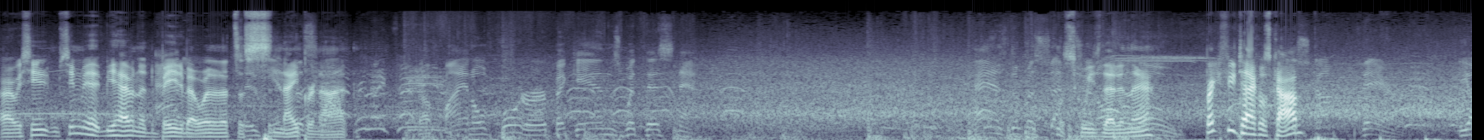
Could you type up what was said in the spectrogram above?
All right, we see, seem to be having a debate about whether that's a Is snipe or not. The final quarter begins with this snap. Has the reception squeeze that in there. Break a few tackles, Cobb. There. The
